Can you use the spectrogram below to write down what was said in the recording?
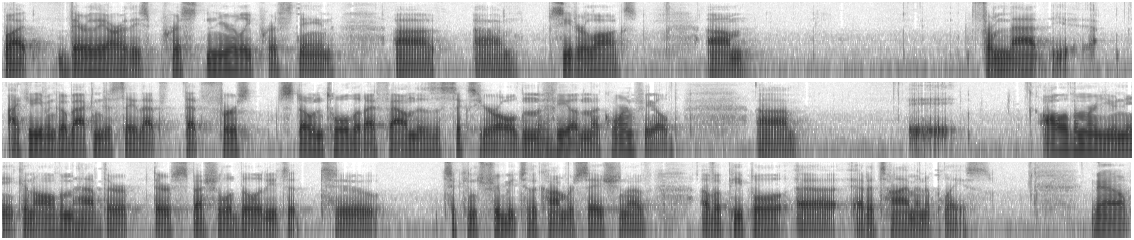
But there they are, these prist nearly pristine uh, um, cedar logs. Um, from that, I could even go back and just say that that first stone tool that I found as a six-year-old in the mm -hmm. field in the cornfield. Um, it, all of them are unique, and all of them have their their special ability to to to contribute to the conversation of of a people uh, at a time and a place. Now,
